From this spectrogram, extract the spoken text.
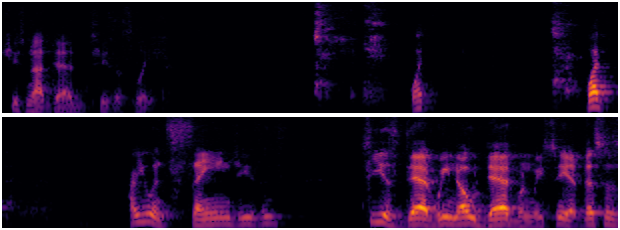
She's not dead, she's asleep. What? What? Are you insane, Jesus? She is dead. We know dead when we see it. This is,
